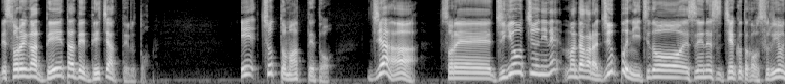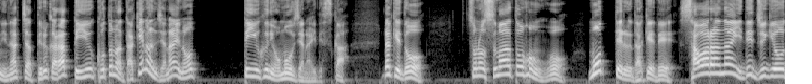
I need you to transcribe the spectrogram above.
でそれがデータで出ちゃってると。えちょっと待ってとじゃあそれ授業中にねまあだから10分に一度 SNS チェックとかをするようになっちゃってるからっていうことなだけなんじゃないの？っていうふうに思うじゃないですか。だけどそのスマートフォンを持ってるだけで触らないで授業を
